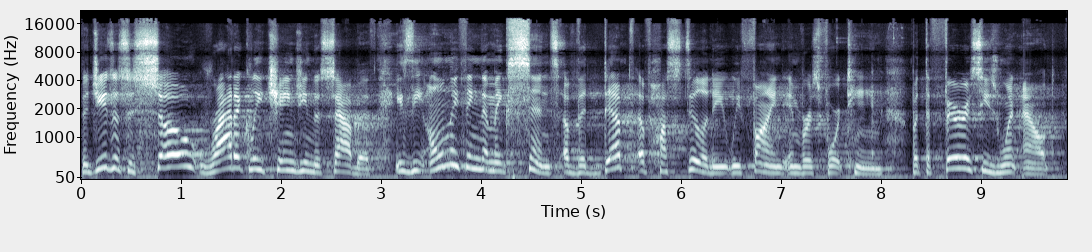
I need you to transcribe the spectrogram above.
that Jesus is so radically changing the Sabbath is the only thing that makes sense of the depth of hostility we find in verse 14. But the Pharisees went out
